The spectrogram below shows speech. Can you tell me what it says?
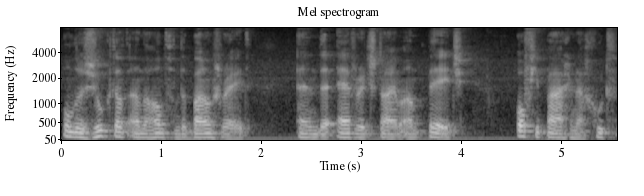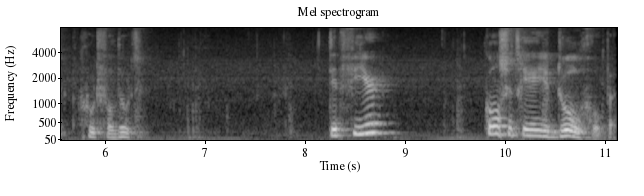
Onderzoek dat aan de hand van de bounce rate en de average time on page of je pagina goed, goed voldoet. Tip 4. Concentreer je doelgroepen.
